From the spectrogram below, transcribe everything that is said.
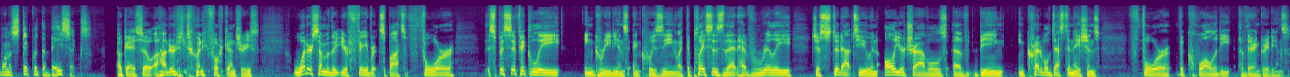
want to stick with the basics. Okay, so 124 countries. What are some of the, your favorite spots for specifically ingredients and cuisine? Like the places that have really just stood out to you in all your travels of being incredible destinations for the quality of their ingredients?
